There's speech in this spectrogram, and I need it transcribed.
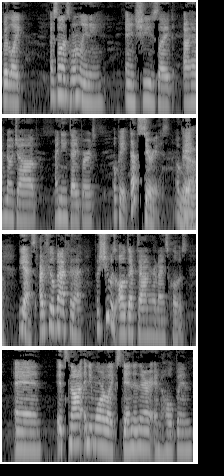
But like, I saw this one lady, and she's like, "I have no job. I need diapers." Okay, that's serious. Okay, Yeah. yes, I feel bad for that. But she was all decked out in her nice clothes, and it's not anymore like standing there and hoping.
